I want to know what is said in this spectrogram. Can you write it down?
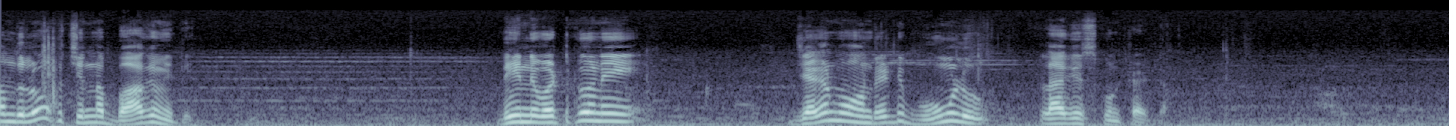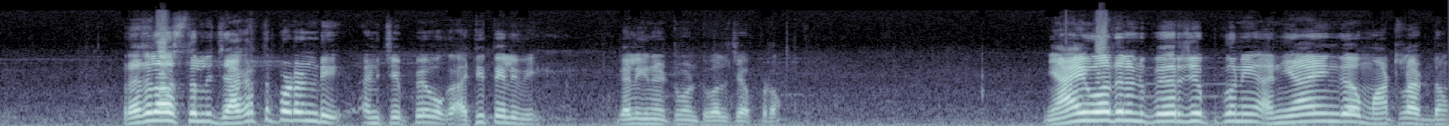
అందులో ఒక చిన్న భాగం ఇది. దీన్ని పట్టుకొని జగన్మోహన్ రెడ్డి భూములు లాగేసుకుంటాడు. ప్రజల ఆస్తుల్ని జాగ్రత్త పడండి అని చెప్పే ఒక అతి తెలివి కలిగినటువంటి వాళ్ళు చెప్పడం. న్యాయవాదులను పేరు చెప్పుకొని అన్యాయంగా మాట్లాడడం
